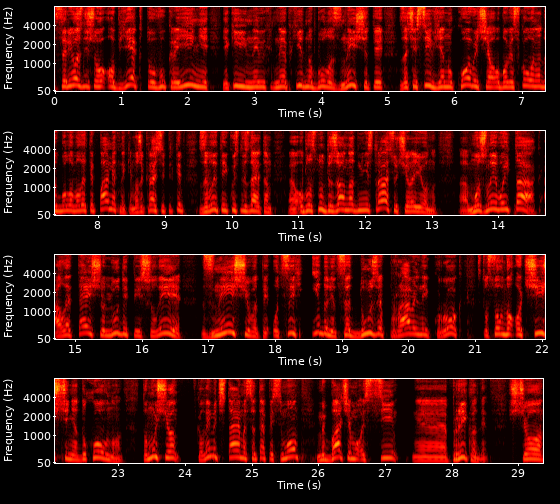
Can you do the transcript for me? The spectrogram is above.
серйознішого об'єкту в Україні, який не- необхідно було знищити за часів Януковича. Обов'язково треба було валити пам'ятники. Може краще піти завалити якусь, не знаю, там е, обласну державну адміністрацію чи району. Е, Можливо, і так, але те, що люди пішли. Знищувати оцих ідолів це дуже правильний крок стосовно очищення духовного, тому що коли ми читаємо святе письмо, ми бачимо ось ці е, приклади, що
